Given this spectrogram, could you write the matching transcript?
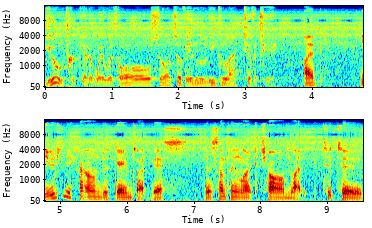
You could get away with all sorts of illegal activity. I've usually found with games like this that something like charm, like to, to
